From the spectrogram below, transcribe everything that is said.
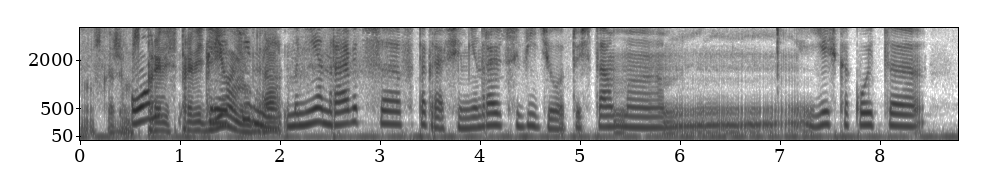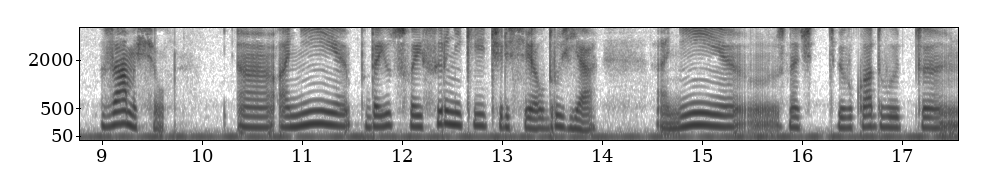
ну, скажем, Он справ- справедливыми? креативный. Да? Мне нравятся фотографии, мне нравится видео. То есть там э, есть какой-то замысел. Э, они подают свои сырники через сериал «Друзья». Они, э, значит, тебе выкладывают э,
